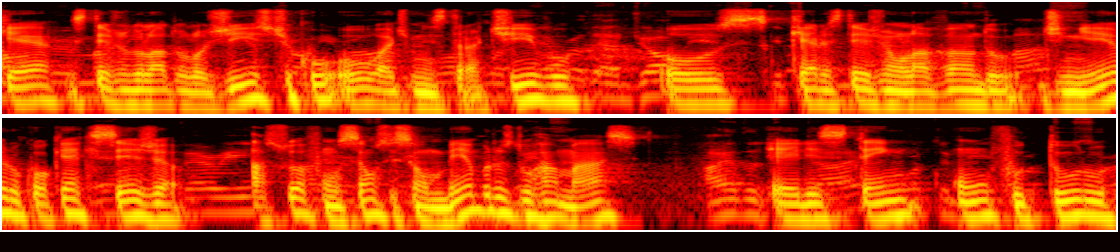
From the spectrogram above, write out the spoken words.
quer estejam do lado logístico ou administrativo, ou quer estejam lavando dinheiro, qualquer que seja a sua função, se são membros do Hamas, eles têm um futuro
